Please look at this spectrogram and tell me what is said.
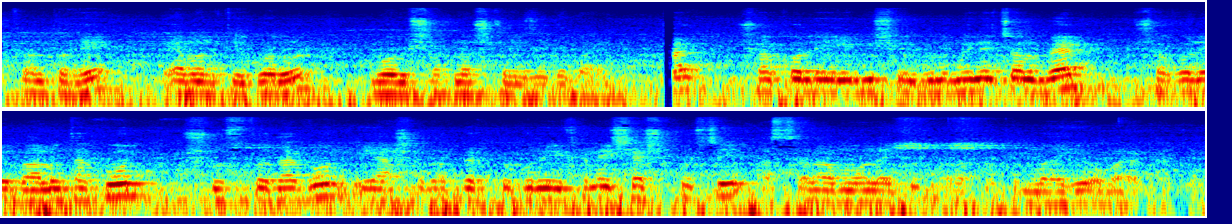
আক্রান্ত হয়ে এমনকি গরুর ভবিষ্যৎ নষ্ট হয়ে যেতে পারে। সকলে এই বিষয়গুলো মেনে চলবেন। সকলে ভালো থাকুন, সুস্থ থাকুন। এই আশা ব্যক্ত করে এখানেই শেষ করছি। আসসালামু আলাইকুম রহমতুল্লাহি ওবরাকাতুহ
